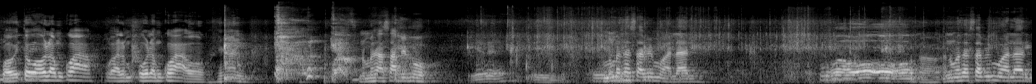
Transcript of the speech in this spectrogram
Oh, ito ulam ko ha. Ulam, ulam ko ha. Oh, yan. Ano masasabi mo? Ano masasabi mo, Alan? Oo, oo, oo. oo. Oh, ano masasabi mo, Alan?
